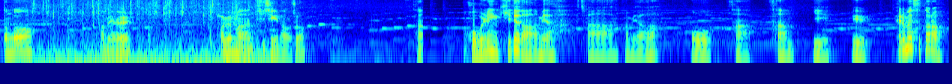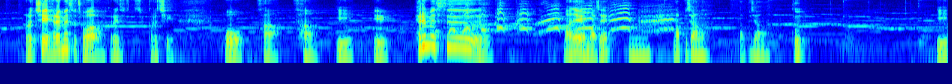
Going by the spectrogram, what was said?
어떤 거? 파멸. 파멸만 뒤지게 나오죠. 자, 고블린 기대도 안 합니다. 자, 갑니다. 5, 4, 3, 2, 1. 헤르메스 떠라. 그렇지, 헤르메스 좋아. 그래, 그렇지. 5, 4, 3, 2, 1. 헤르메스! 마녀 연마제? 음, 나쁘지 않아. 나쁘지 않아. 굿. 2,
